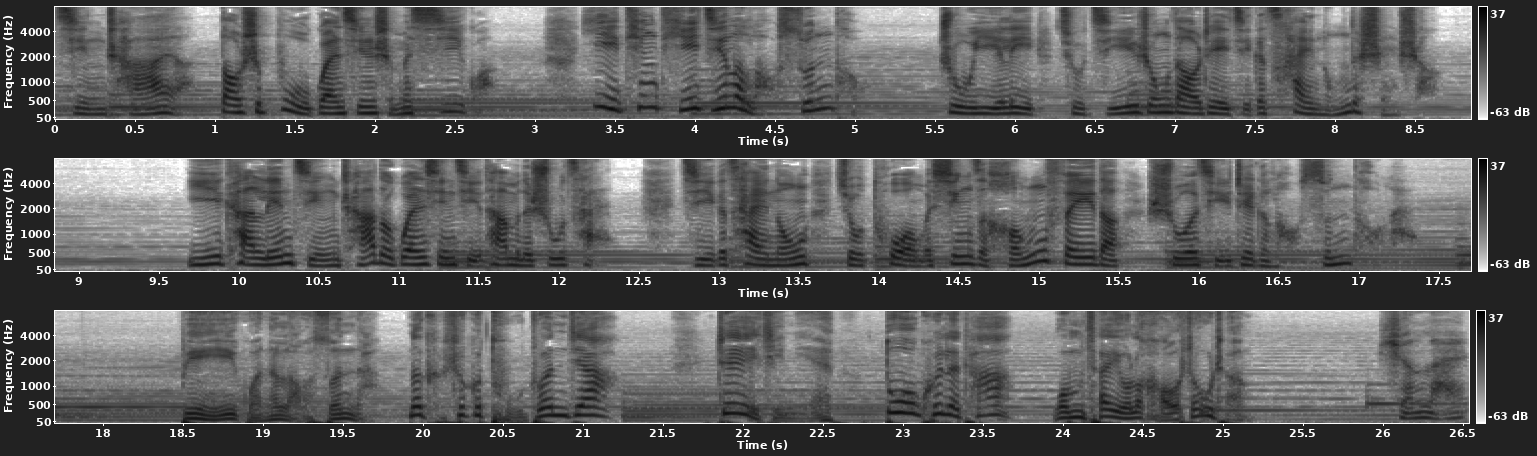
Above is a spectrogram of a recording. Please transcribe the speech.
警察呀，倒是不关心什么西瓜，一听提及了老孙头，注意力就集中到这几个菜农的身上。一看连警察都关心起他们的蔬菜，几个菜农就唾沫星子横飞的说起这个老孙头来。殡仪馆的老孙呐，那可是个土专家。这几年多亏了他，我们才有了好收成。原来，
